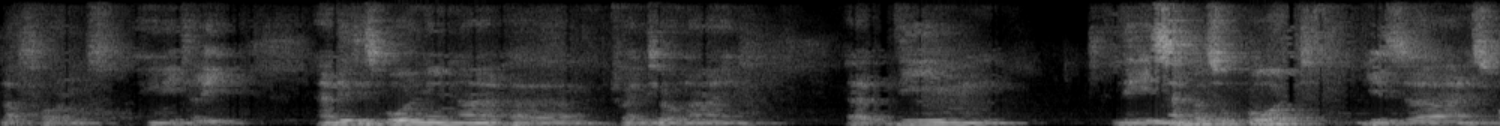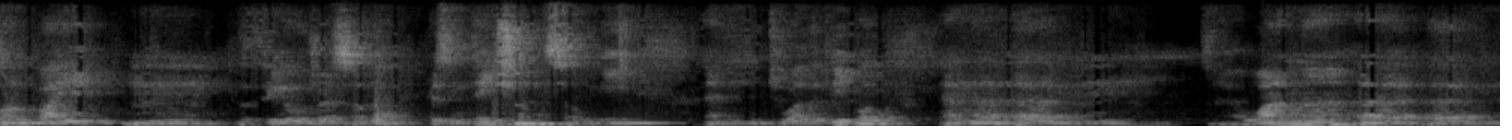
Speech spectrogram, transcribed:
platforms in Italy and it is born in uh, um, 2009. Uh, the, the central support is, uh, is formed by um, the three authors of the presentation, so me and two other people, and um, one um,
